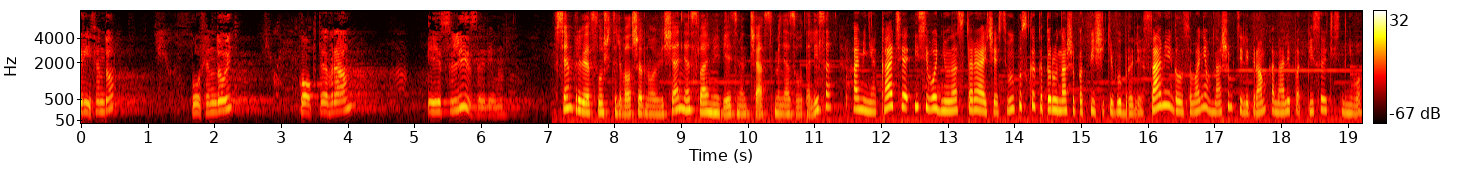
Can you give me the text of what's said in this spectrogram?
Гриффиндор, Пуффиндуй, Коктевран и Слизерин. Всем привет, слушатели волшебного вещания, с вами Ведьмин час. Меня зовут Алиса. А меня Катя, и сегодня у нас вторая часть выпуска, которую наши подписчики выбрали сами голосованием в нашем телеграм-канале, подписывайтесь на него.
